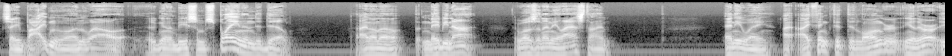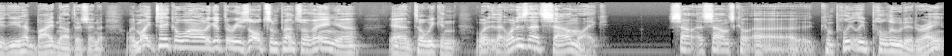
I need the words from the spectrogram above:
say Biden won, well, there's going to be some splaining to do. I don't know, maybe not. There wasn't any last time. Anyway, I, I, think that the longer you know, there are you have Biden out there saying, "Well, it might take a while to get the results in Pennsylvania." Yeah, until we can. What what does that sound like? Sound, it sounds uh, completely polluted, right?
